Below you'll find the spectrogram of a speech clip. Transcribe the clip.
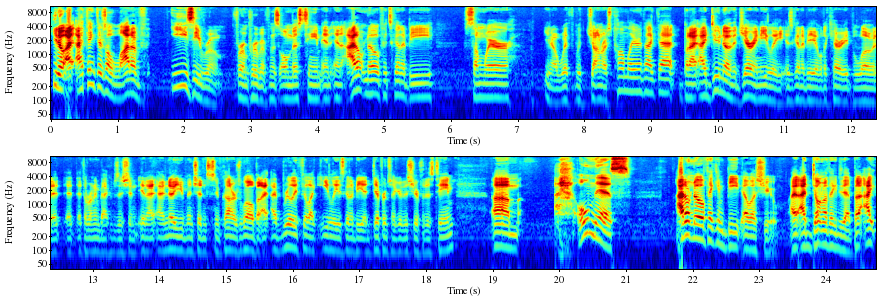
you know, I, I think there's a lot of easy room for improvement from this Ole Miss team, and, and I don't know if it's going to be somewhere, you know, with, with John Rice Plumlee or anything like that. But I, I do know that Jerrion Ealy is going to be able to carry the load at, at, at the running back position. And I, I know you mentioned Snoop Conner as well, but I, I really feel like Ealy is going to be a difference maker this year for this team. Um, Ole Miss, I don't know if they can beat LSU. I, I don't know if they can do that. But I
